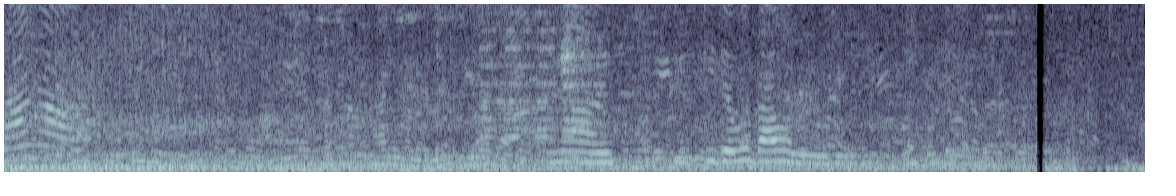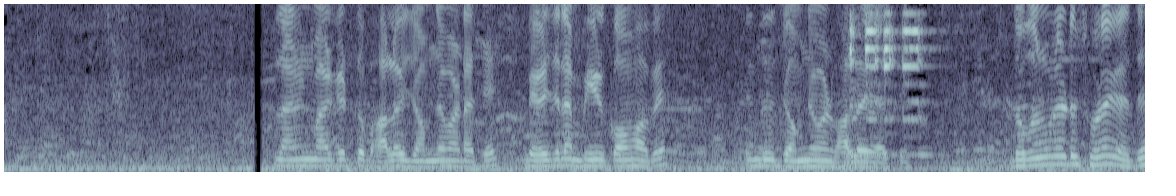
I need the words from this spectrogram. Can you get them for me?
না না। না আমি ফিফটি দেবো তাও প্ল্যানেট মার্কেট তো ভালোই জমজমাট আছে। ভেবেছিলাম ভিড় কম হবে, কিন্তু জমজমাট ভালোই আছে। দোকানগুলো একটু সরে গেছে,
